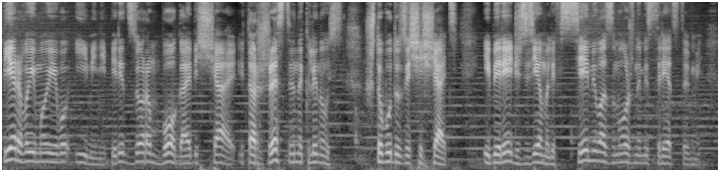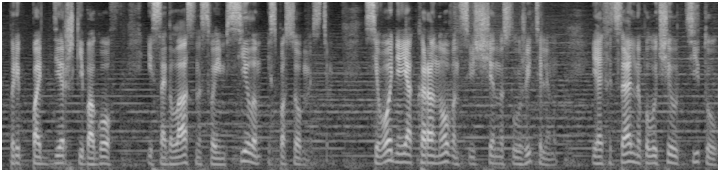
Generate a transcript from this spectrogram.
первой моего имени перед взором Бога обещаю и торжественно клянусь, что буду защищать и беречь земли всеми возможными средствами при поддержке богов и согласно своим силам и способностям. Сегодня я коронован священнослужителем и официально получил титул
